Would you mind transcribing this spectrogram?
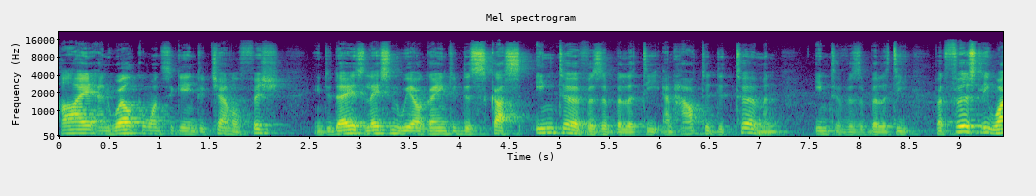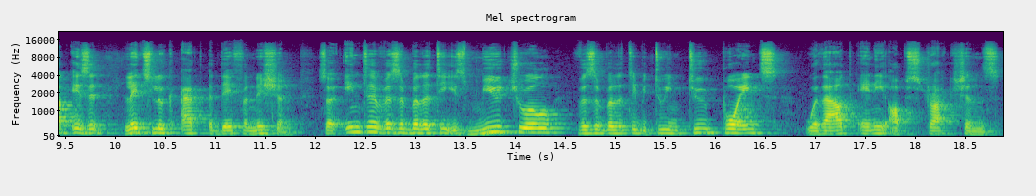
Hi and welcome once again to Channel Fish. In today's lesson we are going to discuss intervisibility and how to determine intervisibility. But firstly, what is it? Let's look at a definition. So intervisibility is mutual visibility between two points without any obstructions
